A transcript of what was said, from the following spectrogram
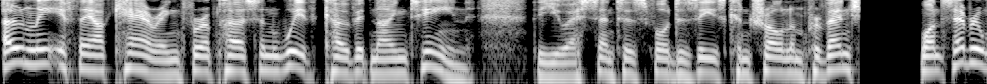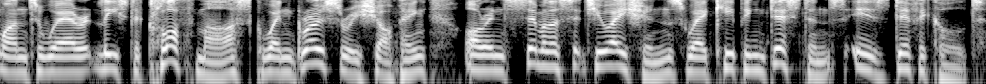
only if they are caring for a person with COVID 19. The US Centers for Disease Control and Prevention wants everyone to wear at least a cloth mask when grocery shopping or in similar situations where keeping distance is difficult.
